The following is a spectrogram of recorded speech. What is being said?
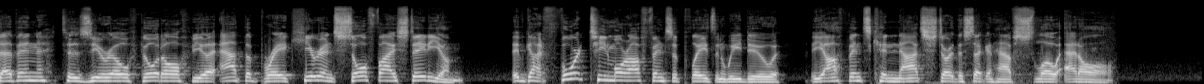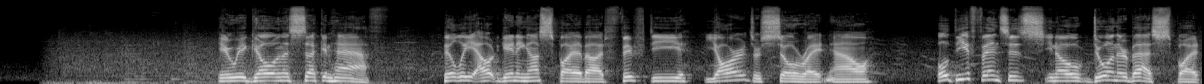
7 to 0 Philadelphia at the break here in SoFi Stadium. They've got 14 more offensive plays than we do. The offense cannot start the second half slow at all. Here we go in the second half. Philly outgaining us by about 50 yards or so right now. Well, defense is, you know, doing their best, but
